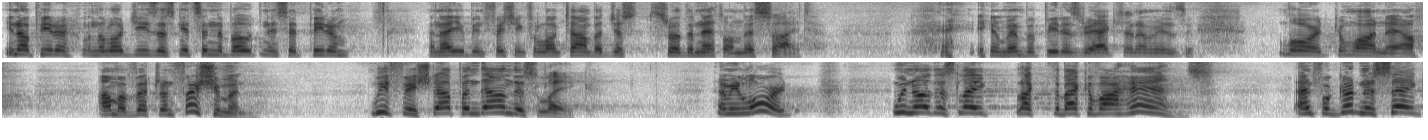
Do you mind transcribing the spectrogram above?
You know, Peter, when the Lord Jesus gets in the boat and he said, Peter, I know you've been fishing for a long time, but just throw the net on this side. you remember Peter's reaction? I mean, Lord, come on now. I'm a veteran fisherman. We fished up and down this lake. I mean, Lord, we know this lake like the back of our hands. And for goodness sake,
